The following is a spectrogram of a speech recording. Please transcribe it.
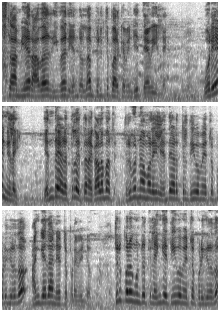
இஸ்லாமியர் அவர் இவர் என்றெல்லாம் பிரித்து பார்க்க வேண்டிய தேவையில்லை. ஒரே நிலை எந்த இடத்துல இத்தனை காலமாக திருவண்ணாமலையில் எந்த இடத்தில் தீபம் ஏற்றப்படுகிறதோ அங்கே தான் ஏற்றப்பட வேண்டும். திருப்பரங்குன்றத்தில் எங்கே தீபம் ஏற்றப்படுகிறதோ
